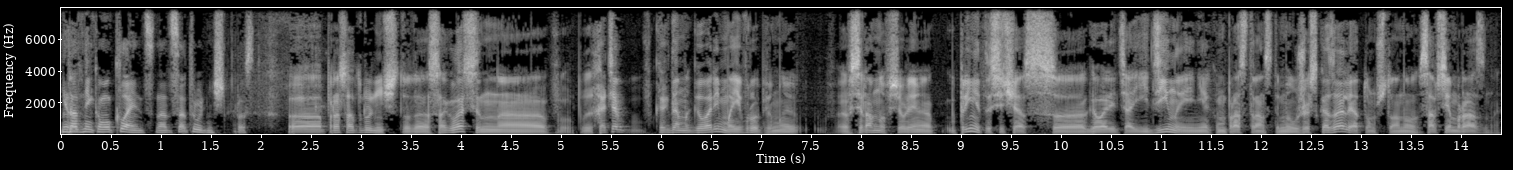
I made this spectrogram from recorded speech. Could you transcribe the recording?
Не надо никому кланяться, надо сотрудничать просто. Э, про сотрудничество, да, согласен. Э, хотя, когда мы говорим о Европе, мы все равно все время принято сейчас э, говорить о единой неком пространстве. Мы уже сказали о том, что оно совсем разное.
